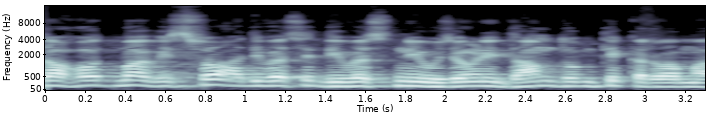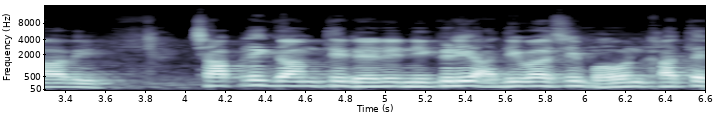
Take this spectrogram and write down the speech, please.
દાહોદમાં વિશ્વ આદિવાસી દિવસની ઉજવણી ધામધૂમથી કરવામાં આવી. છાપરી ગામથી રેલી નીકળી આદિવાસી ભવન ખાતે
